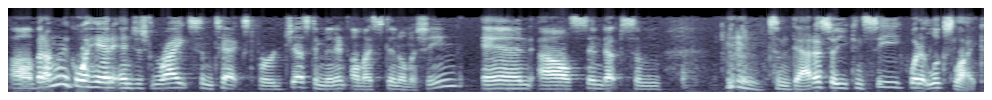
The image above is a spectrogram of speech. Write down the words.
Uh, but I'm going to go ahead and just write some text for just a minute on my Steno machine, and I'll send up some, some data so you can see what it looks like.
